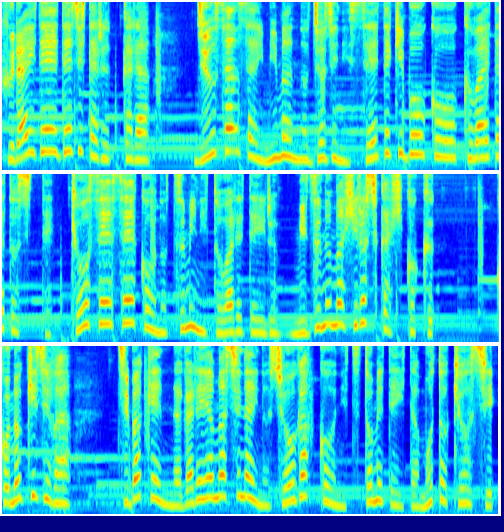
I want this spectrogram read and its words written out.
フライデーデジタルから13歳未満の女児に性的暴行を加えたとして強制性交の罪に問われている水沼博香被告。この記事は千葉県流山市内の小学校に勤めていた元教師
